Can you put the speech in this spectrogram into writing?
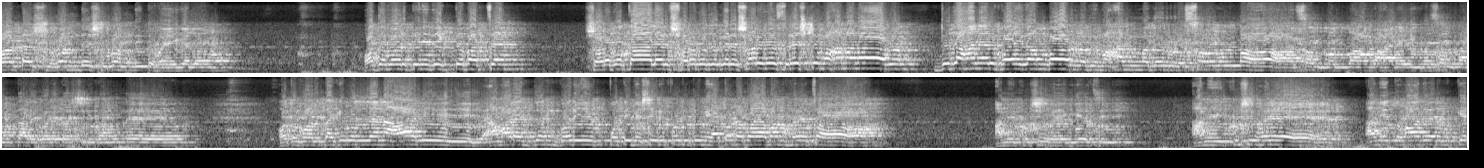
ঘরটা সুগন্ধে সুগন্ধিত হয়ে গেল। অতপর তিনি দেখতে পাচ্ছেন সর্বকালের সর্বযুগের সর্বশ্রেষ্ঠ মহামানব, দুজাহানের পয়গম্বর নবী মোহাম্মদুর রাসূলুল্লাহ সাল্লাল্লাহু আলাইহি ওয়াসাল্লাম তার ঘরে তাশরীফ আনলেন। অতপর তাকে বললেন, আলী, আমার একজন গরিব প্রতিবেশীর প্রতি তুমি এতটা দয়াবান হয়েছ। আমি খুশি হয়ে গিয়েছি। আমি খুশি হয়ে আমি তোমাদেরকে,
